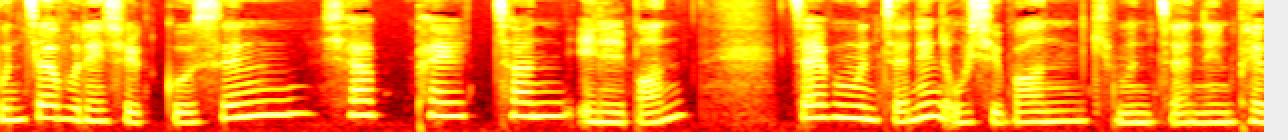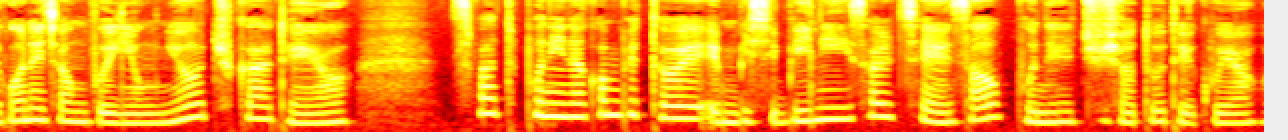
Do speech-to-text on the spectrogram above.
문자 보내실 곳은 샵 8001번, 짧은 문자는 50원, 긴 문자는 100원의 정보 이용료 추가되어 스마트폰이나 컴퓨터에 MBC 미니 설치해서 보내주셔도 되고요.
